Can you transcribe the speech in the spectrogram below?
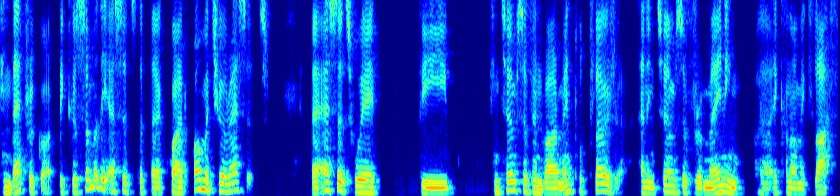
in that regard, because some of the assets that they acquired are mature assets. They're assets where the, in terms of environmental closure and in terms of remaining uh, economic life,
